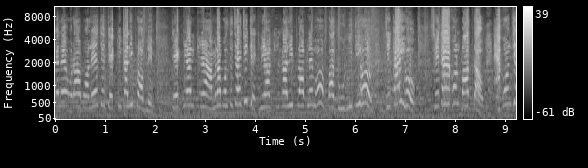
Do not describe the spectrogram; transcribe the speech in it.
গেলে ওরা বলে যে টেকনিক্যালি প্রবলেম টেকনিক্যাল আমরা বলতে চাইছি টেকনিক্যালি প্রবলেম হোক বা দুর্নীতি হোক, যেটাই হোক, সেটা এখন বাদ দাও। এখন যে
